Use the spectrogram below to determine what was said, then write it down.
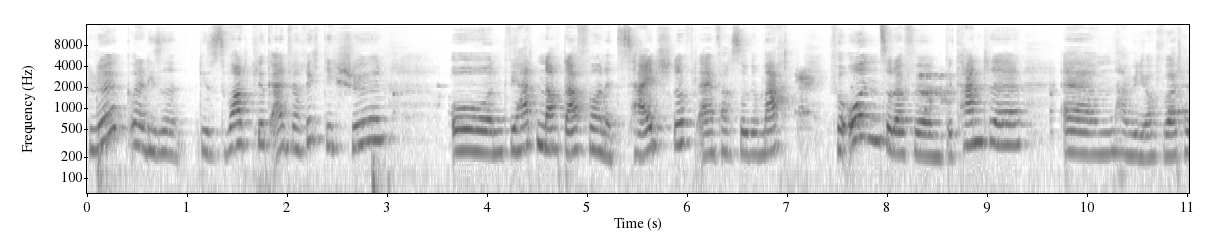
Glück oder diese, dieses Wort Glück einfach richtig schön. Und wir hatten auch davor eine Zeitschrift einfach so gemacht für uns oder für Bekannte. Ähm, haben wir die auf Wörter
